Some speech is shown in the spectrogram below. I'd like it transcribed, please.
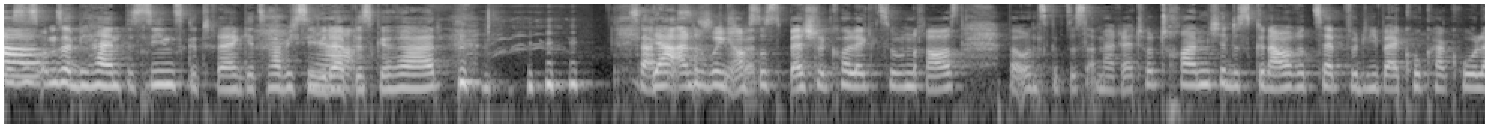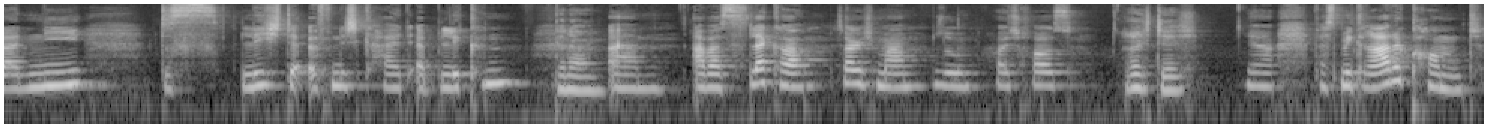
Das ist unser Behind-the-Scenes-Getränk. Jetzt habe ich sie Ja. wieder, habt ihr's gehört? Sag Ja, andere bringen auch so Special-Kollektionen raus. Bei uns gibt es Amaretto-Träumchen. Das genaue Rezept wird wie bei Coca-Cola nie das Licht der Öffentlichkeit erblicken. Genau, Ähm, aber es ist lecker, sag ich mal. So, hau ich raus. richtig. Ja, was mir gerade kommt.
